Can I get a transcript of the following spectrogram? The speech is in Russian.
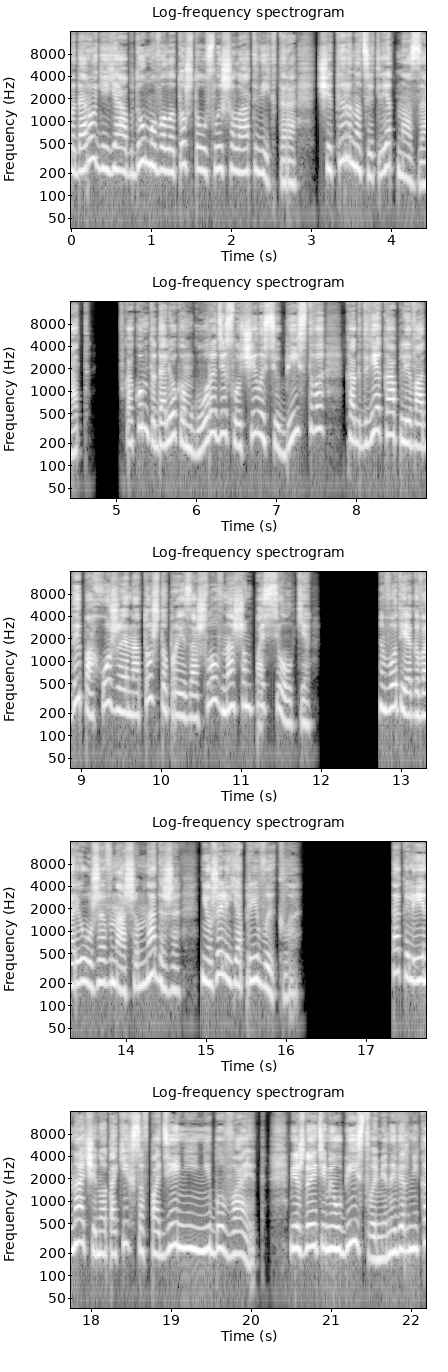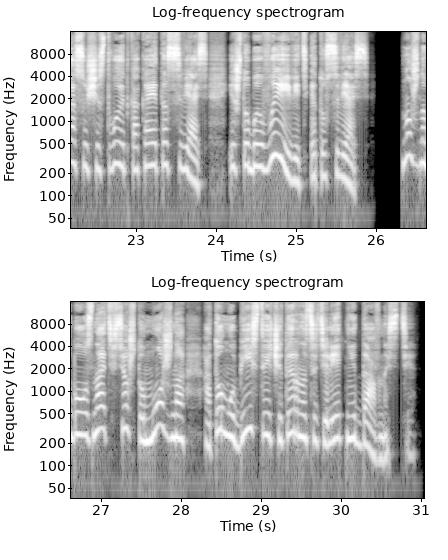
По дороге я обдумывала то, что услышала от Виктора. 14 лет назад в каком-то далеком городе случилось убийство, как две капли воды, похожее на то, что произошло в нашем поселке. Вот я говорю уже в нашем, надо же, неужели я привыкла? Так или иначе, но таких совпадений не бывает. Между этими убийствами наверняка существует какая-то связь, и чтобы выявить эту связь, нужно бы узнать все, что можно о том убийстве 14-летней давности.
